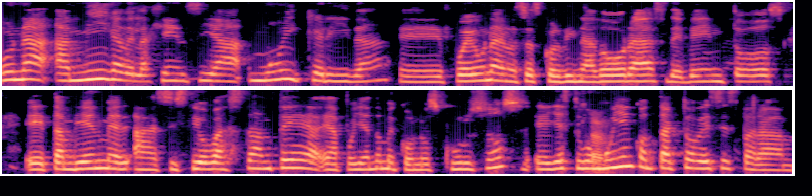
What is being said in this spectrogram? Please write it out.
una amiga de la agencia muy querida, eh, fue una de nuestras coordinadoras de eventos, eh, también me asistió bastante eh, apoyándome con los cursos. Ella estuvo muy en contacto a veces para,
